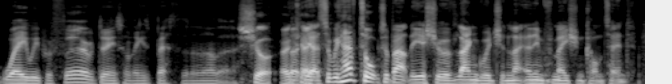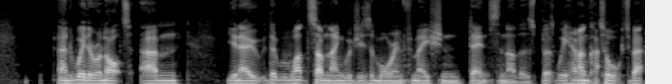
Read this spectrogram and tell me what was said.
way we prefer of doing something is better than another. Sure. Okay. But yeah. So we have talked about the issue of language and, and information content, and whether or not. Um, you know, that want some languages are more information dense than others, but we haven't okay. talked about.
